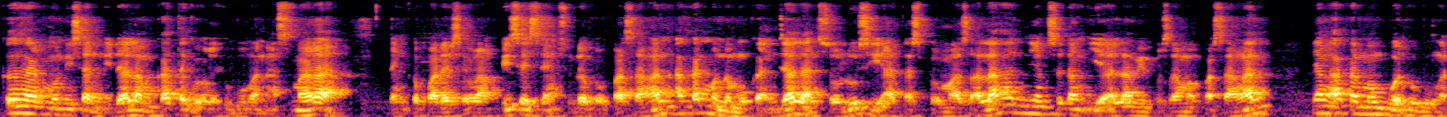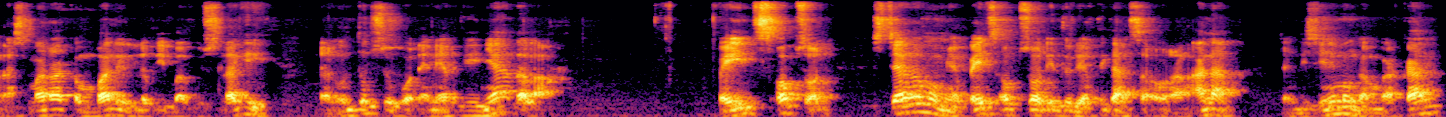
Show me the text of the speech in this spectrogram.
keharmonisan di dalam kategori hubungan asmara. Dan kepada seorang Pisces yang sudah berpasangan akan menemukan jalan solusi atas permasalahan yang sedang ia alami bersama pasangan yang akan membuat hubungan asmara kembali lebih bagus lagi. Dan untuk support energinya adalah Page of Swords. Secara umumnya Page of Swords itu diartikan seorang anak. Dan di sini menggambarkan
